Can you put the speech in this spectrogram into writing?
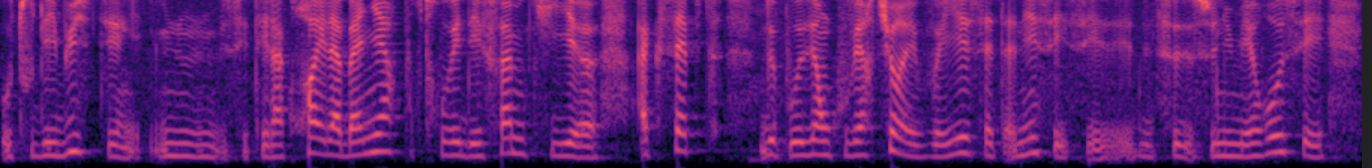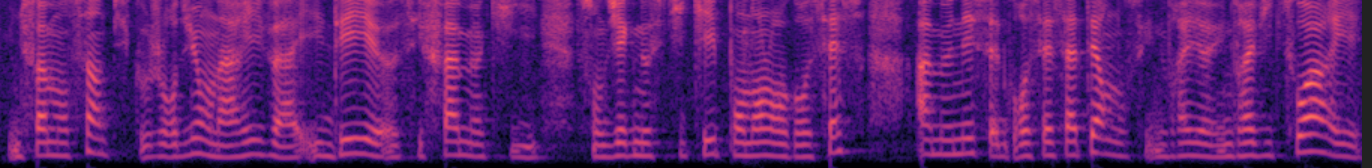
au tout début, c'était la croix et la bannière pour trouver des femmes qui euh, acceptent de poser en couverture. Et vous voyez, cette année, c'est ce, ce, numéro, c'est une femme enceinte, puisqu'aujourd'hui, on arrive à aider euh, ces femmes qui sont diagnostiquées pendant leur grossesse à mener cette grossesse à terme. Donc, c'est une vraie, une vraie victoire. Et,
